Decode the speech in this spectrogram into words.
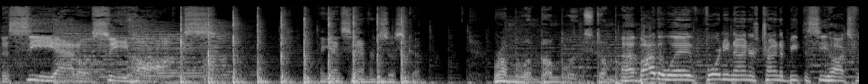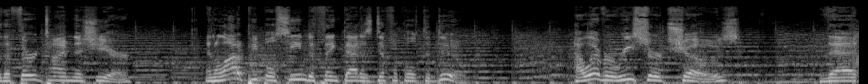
The Seattle Seahawks against San Francisco. Bumble and stumble. Uh, by the way, 49ers trying to beat the Seahawks for the third time this year. And a lot of people seem to think that is difficult to do. However, research shows that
